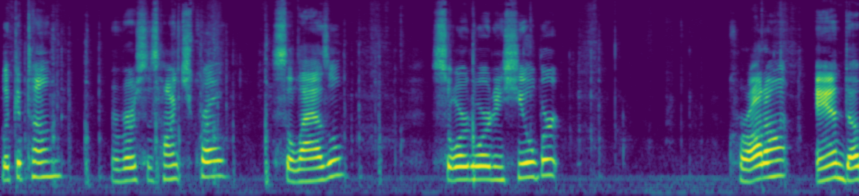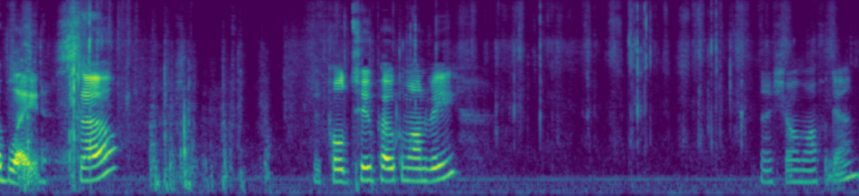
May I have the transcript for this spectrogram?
Lickitung, Reverses Honchkrow, Salazzle, Sordward and Shieldbert, Crawdaunt, and Doublade. So, we pulled two Pokemon V. Gonna show them off again.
